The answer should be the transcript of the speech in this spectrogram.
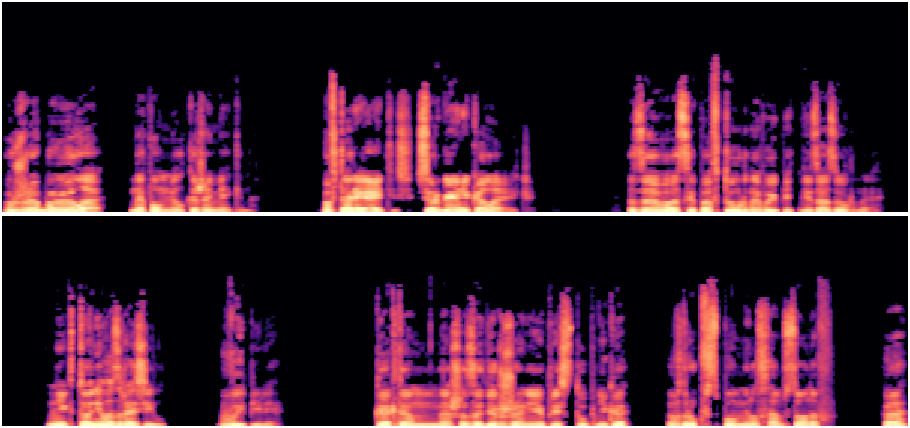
«Уже было!» — напомнил Кожемякин. «Повторяйтесь, Сергей Николаевич!» «За вас и повторно выпить незазорно!» Никто не возразил. Выпили. «Как там наше задержание преступника?» — вдруг вспомнил Самсонов. «А,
